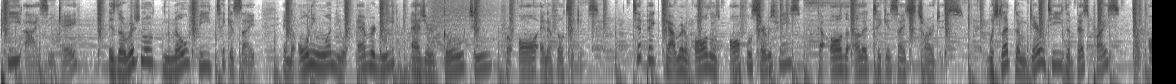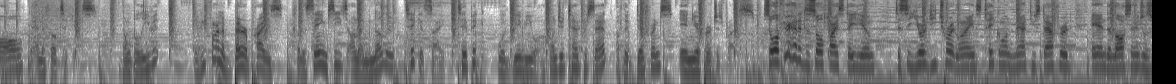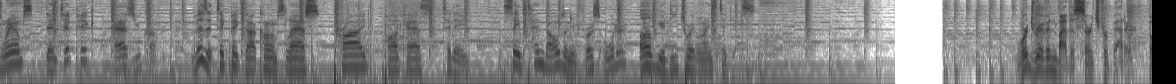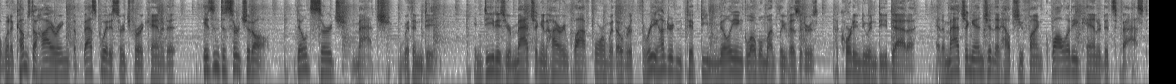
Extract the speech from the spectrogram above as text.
P I C K, is the original no fee ticket site and the only one you'll ever need as your go to for all NFL tickets. TickPick got rid of all those awful service fees that all the other ticket sites charges, which let them guarantee the best price on all the NFL tickets. Don't believe it? If you find a better price for the same seats on another ticket site, TickPick will give you 110% of the difference in your purchase price. So if you're headed to SoFi Stadium to see your Detroit Lions take on Matthew Stafford and the Los Angeles Rams, then TickPick has you covered. Visit tickpick.com slash pride podcast today to save $10 on your first order of your Detroit Lions tickets. We're driven by the search for better. But when it comes to hiring, the best way to search for a candidate isn't to search at all. Don't search match with Indeed. Indeed is your matching and hiring platform with over 350 million global monthly visitors, according to Indeed data, and a matching engine that helps you find quality candidates fast.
